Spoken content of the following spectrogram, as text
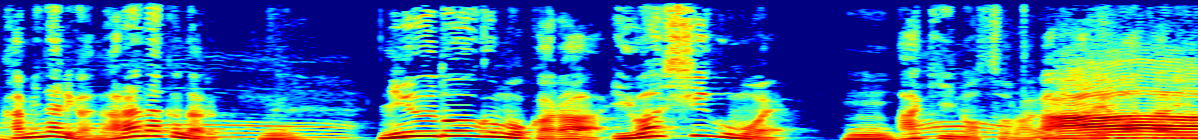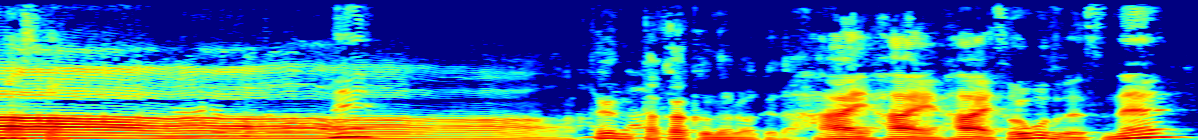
雷が鳴らなくなる。入道雲からイワシ雲へ、うん秋の空が晴れ渡りまあねあー天高くなるわけだ。すと。はいはいはい、そういうことですね。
